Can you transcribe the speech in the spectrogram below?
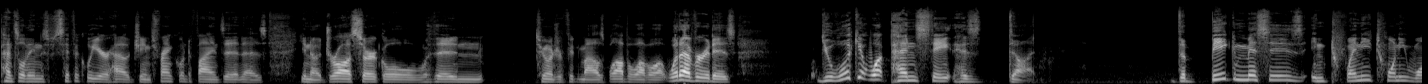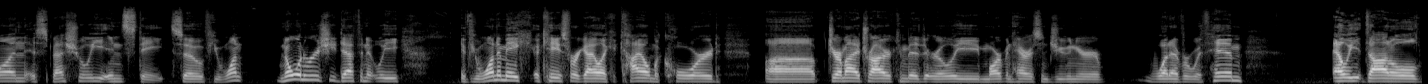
Pennsylvania specifically or how James Franklin defines it as, you know, draw a circle within 250 miles, blah, blah, blah, blah, whatever it is you look at what Penn State has done. The big misses in 2021, especially in state. So if you want Nolan Rucci, definitely. If you want to make a case for a guy like a Kyle McCord, uh, Jeremiah Trotter committed early, Marvin Harrison Jr., whatever with him, Elliott Donald,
